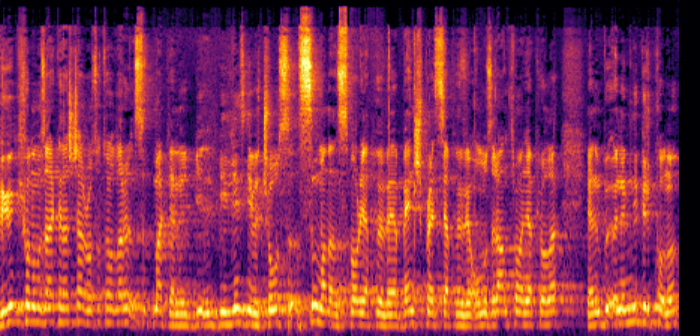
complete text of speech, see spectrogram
Bugünkü konumuz arkadaşlar rotatorları ısıtmak yani bi- bildiğiniz gibi çoğu ısı- ısınmadan spor yapıyor veya bench press yapıyor ve omuzları antrenman yapıyorlar. Yani bu önemli bir konu.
